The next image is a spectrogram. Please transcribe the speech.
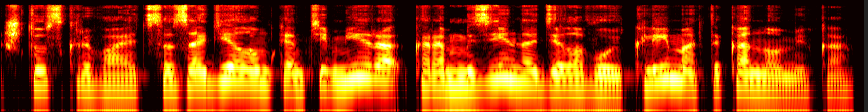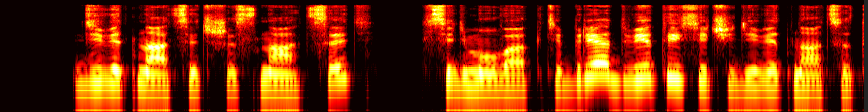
что скрывается за делом Кантемира Карамзина «Деловой климат. Экономика». 19.16, 7 октября 2019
